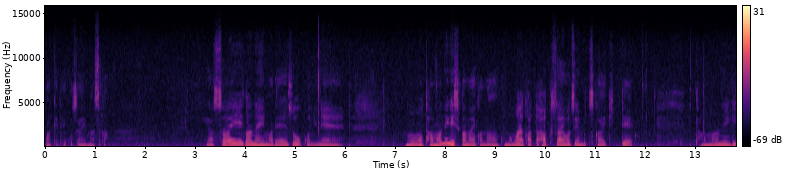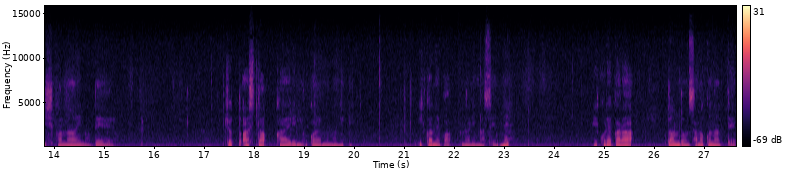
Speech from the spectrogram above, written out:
わけでございますが菜がね今冷蔵庫にねもう玉ねぎしかないかな。この前買った白菜は全部使い切って玉ねぎしかないのでちょっと明日帰りにお買い物に行かねばなりませんね。えこれからどんどん寒くなって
